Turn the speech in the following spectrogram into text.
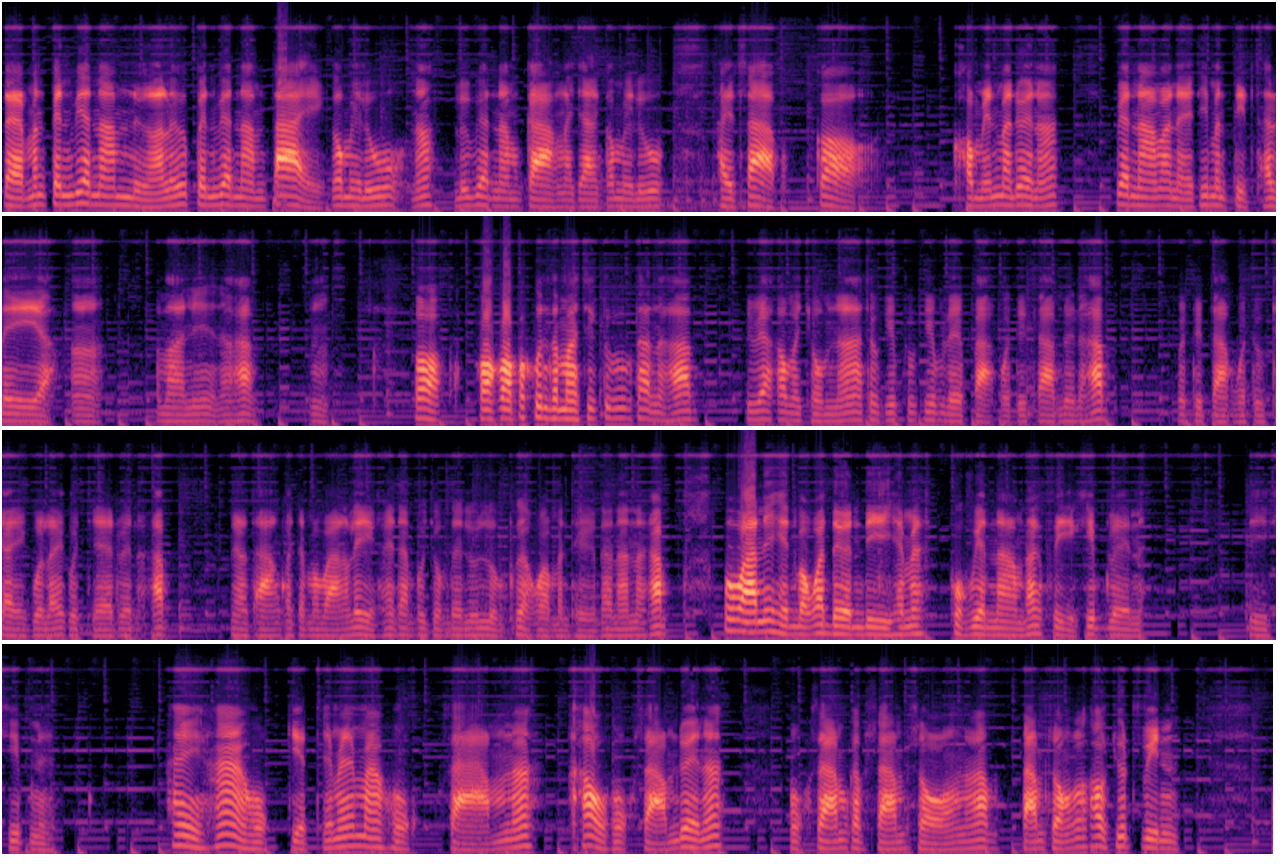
แต่มันเป็นเวียดนามเหนือหรือเป็นเวียดนามใต้ก็ไม่รู้นะหรือเวียดนามกลางอาจารย์ก็ไม่รู้ใครทราบก็คอมเมนต์มาด้วยนะเวียดนามอันไหนที่มันติดทะเลอะอ่าประมาณนี้นะครับ อืมก็ขอขอบพระคุณสมาชิกทุกๆท่านนะครับ ที่แวะเข้ามาชมนะ ทุกคลิปทุกคลิปเลยฝากกดติดตามด้วยนะครับ กดติดตามกดถูกใจกดไลค์กดแชร์ด้วยนะครับ แนวทางก็จะมาวางเลขให้ท่านผู้ชมได้ลุ้นหลุมเพื่อความบันเทิงเท่านั้นนะครับ เมื่อวานนี้เห็นบอกว่าเดินดีใช่ไหมพวกเวียดนามทั้งสี่คลิปเลยนะสี่คลิปเนี่ยให้ห้าหกเจ็ดใช่ไหมมาหกสามนะ เข้าหกสามด้วยนะหกสามกับสามสองนะครับสามสองก็เข้าชุดวิน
